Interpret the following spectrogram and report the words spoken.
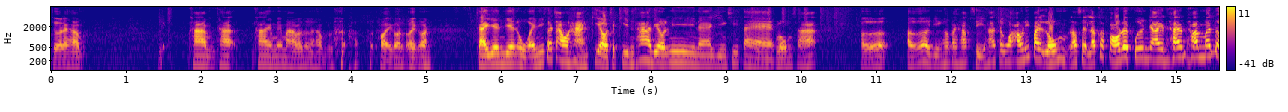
เจออะไรครับ ถ้าถ้าถ้ายังไม่มาแป๊บนึงนะครับ ถอยก่อนถอยก่อน ใจเย็นๆโอ้ไอ้นี้ก็จะเอาหางเกี่ยวจะกินท่าเดียวนี่แนะยิงขี้แตกล้มซะ เออ เออ ยิงเข้าไปครับสี่ห้าจังหวะเอานี่ไปล้มแล้วเสร็จแล้วก็ต่อด้วยปืนใหญ่แทนทำมาโด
